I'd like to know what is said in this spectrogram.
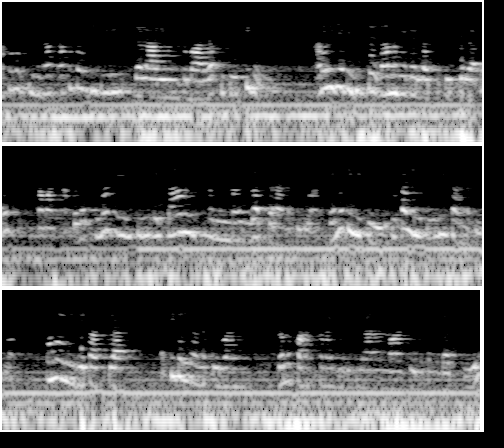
අකමැති වුණත් අකුසල් හිතවිලි දලාගෙන ස්වභාවයක් හිතේ තිබෙනවා. අර විදිහට හිත දමනය කරගත්ත පුද්ගලයාට තමන් අකමැති නම් ඒ හිතවිල්ල ඉතාම ඉක්මනින්ම ඉවත් කරන්න පුළුවන්. කැමති හිතවිලි කුසල් හිතවිලි හිතන්න පුළුවන්. කොහොම විදිහට සත්‍යයක් ඇති කරගන්න පුළුවන්? ගම පහක් තමයි බුදු පියාණන් වහන්සේ මෙතන දැක්ුවේ.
